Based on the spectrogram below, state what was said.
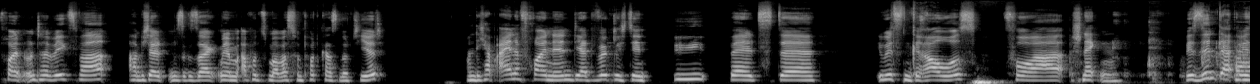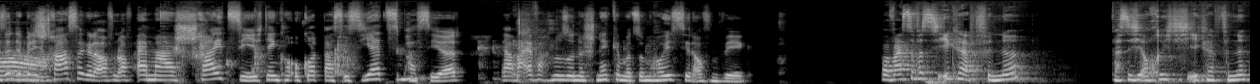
Freunden unterwegs war, habe ich halt so gesagt, mir haben ab und zu mal was für einen Podcast notiert. Und ich habe eine Freundin, die hat wirklich den übelste, übelsten Graus vor Schnecken. Wir sind da, wir sind über die Straße gelaufen und auf einmal schreit sie. Ich denke, oh Gott, was ist jetzt passiert? Ja, war einfach nur so eine Schnecke mit so einem Häuschen auf dem Weg. Aber weißt du, was ich ekelhaft finde? Was ich auch richtig ekelhaft finde?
